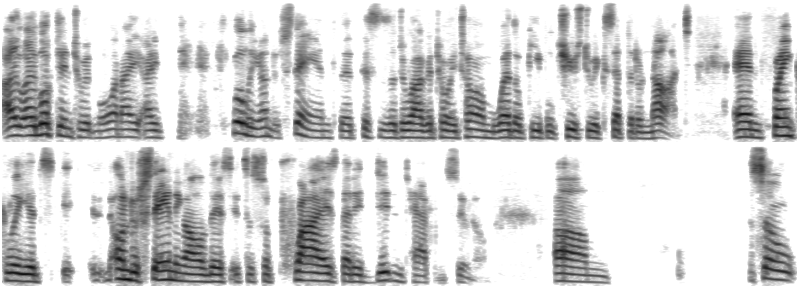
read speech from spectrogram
I, I looked into it more, and I, I fully understand that this is a derogatory term, whether people choose to accept it or not. And frankly, it's it, understanding all of this. It's a surprise that it didn't happen sooner. Um, so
